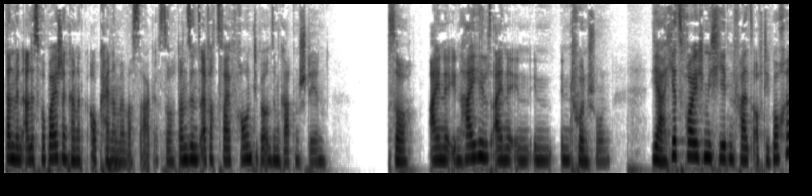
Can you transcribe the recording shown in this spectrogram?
dann wenn alles vorbei ist, dann kann auch keiner mhm. mehr was sagen. So, dann sind es einfach zwei Frauen, die bei uns im Garten stehen. So, eine in High Heels, eine in in in Turnschuhen. Ja, jetzt freue ich mich jedenfalls auf die Woche,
